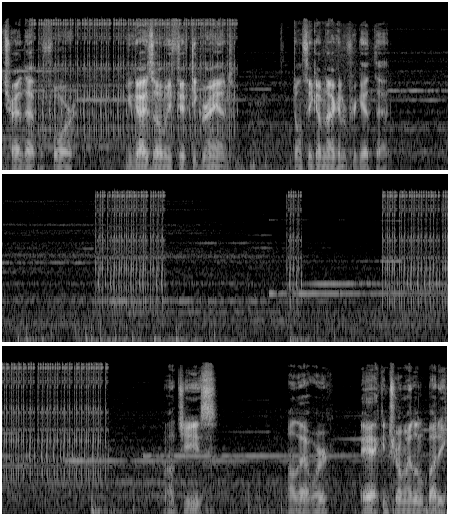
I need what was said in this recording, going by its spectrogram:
You tried that before. You guys owe me 50 grand. Don't think I'm not going to forget that. Well, jeez. All that work. Hey, I control my little buddy.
